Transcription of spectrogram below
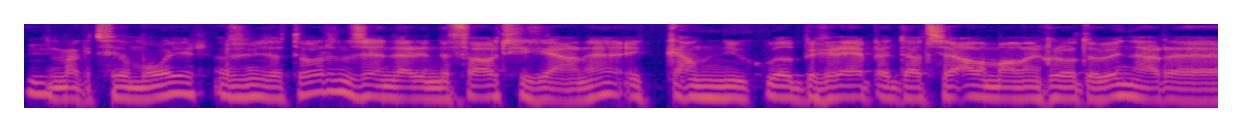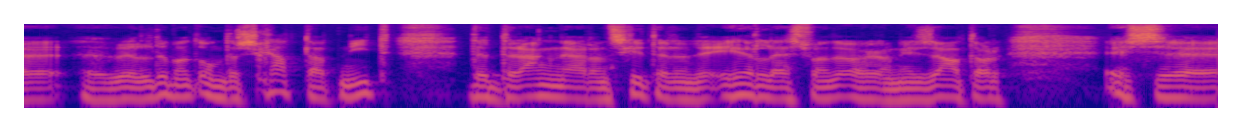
Dat maakt het veel mooier. Organisatoren zijn daar in de fout gegaan. Hè. Ik kan nu ook wel begrijpen dat ze allemaal een grote winnaar eh, eh, wilden, want onderschat dat niet. De drang naar een schitterende eerlijst van de organisator is eh,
